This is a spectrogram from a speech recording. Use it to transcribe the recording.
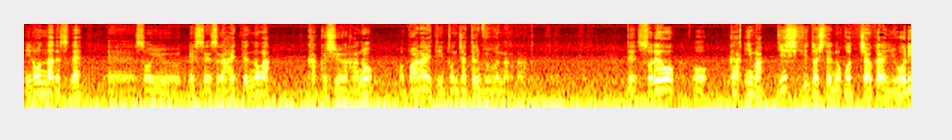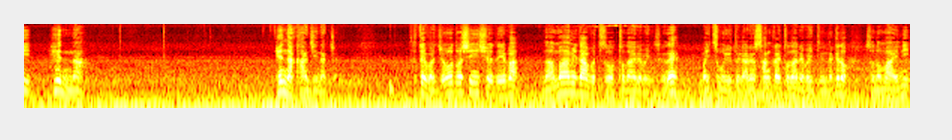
いろんなですね、えー、そういうエッセンスが入ってるのが各宗派のバラエティに飛んじゃってる部分なのかなと。でそれをが今儀式として残っちゃうからより変な変な感じになっちゃう。例えば浄土真宗で言えば生阿弥陀仏を唱えればいいんですよね、まあ、いつも言う通りあれを3回唱えればいいって言うんだけどその前に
